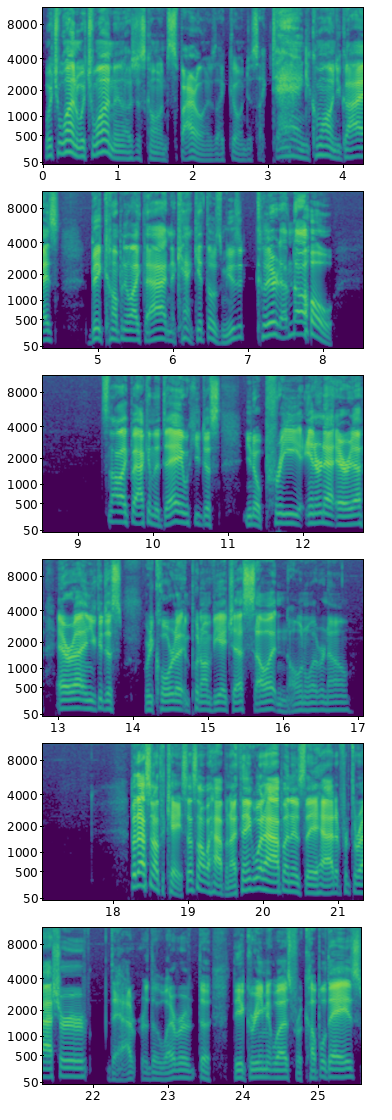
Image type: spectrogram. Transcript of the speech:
Which one? Which one? And I was just going spiraling. I was like going just like, dang, come on, you guys. Big company like that, and I can't get those music cleared. No. It's not like back in the day we could just, you know, pre-internet era era, and you could just record it and put on VHS, sell it, and no one will ever know. But that's not the case. That's not what happened. I think what happened is they had it for Thrasher the whatever the the agreement was for a couple days,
